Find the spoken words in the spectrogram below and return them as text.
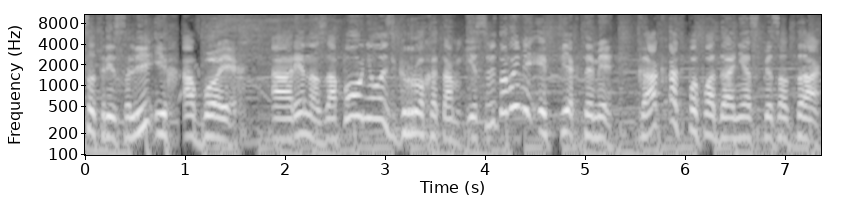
сотрясли их обоих. Арена заполнилась грохотом и световыми эффектами, как от попадания спецатак.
